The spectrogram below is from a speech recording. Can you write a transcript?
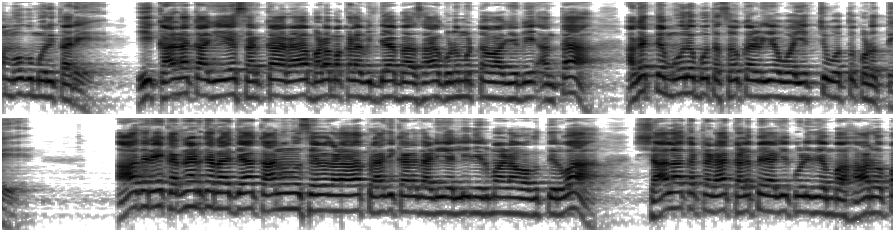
ಮೂಗು ಮುರಿತಾರೆ. ಈ ಕಾರಣಕ್ಕಾಗಿಯೇ ಸರ್ಕಾರ ಬಡ ಮಕ್ಕಳ ವಿದ್ಯಾಭ್ಯಾಸ ಗುಣಮಟ್ಟವಾಗಿರಲಿ ಅಂತ ಅಗತ್ಯ ಮೂಲಭೂತ ಸೌಕರ್ಯಗಳಿಗೆ ಹೆಚ್ಚು ಒತ್ತು ಕೊಡುತ್ತೆ. ಆದರೆ ಕರ್ನಾಟಕ ರಾಜ್ಯ ಕಾನೂನು ಸೇವೆಗಳ ಪ್ರಾಧಿಕಾರದ ಅಡಿಯಲ್ಲಿ ನಿರ್ಮಾಣವಾಗುತ್ತಿರುವ ಶಾಲಾ ಕಟ್ಟಡ ಕಳಪೆಯಾಗಿ ಕೂಡಿದೆ ಎಂಬ ಆರೋಪ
